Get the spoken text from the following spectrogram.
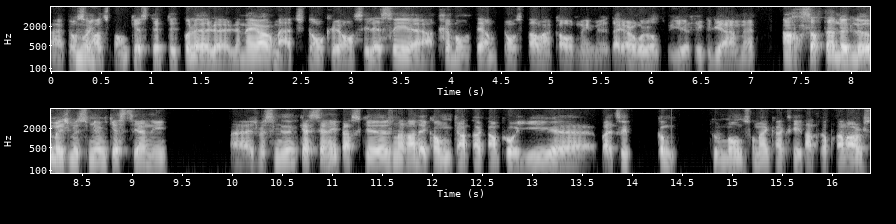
puis on s'est rendu compte que c'était peut-être pas le, meilleur match. Donc, on s'est laissé en très bon terme. Puis on se parle encore même d'ailleurs aujourd'hui régulièrement. En ressortant de là, mais je me suis même questionné. je me suis même questionné parce que je me rendais compte qu'en tant qu'employé, ben, comme tout le monde, sûrement quand il est entrepreneur, je,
